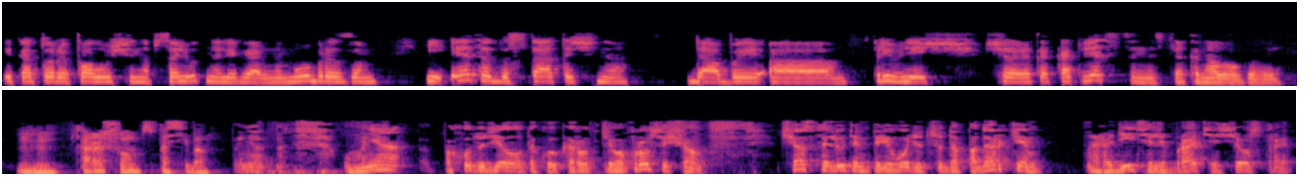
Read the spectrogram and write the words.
и который получен абсолютно легальным образом. И это достаточно дабы э, привлечь человека к ответственности к налоговой. Угу. Хорошо, спасибо. Понятно. У меня по ходу дела такой короткий вопрос еще. Часто людям переводят сюда подарки родители, братья, сестры,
